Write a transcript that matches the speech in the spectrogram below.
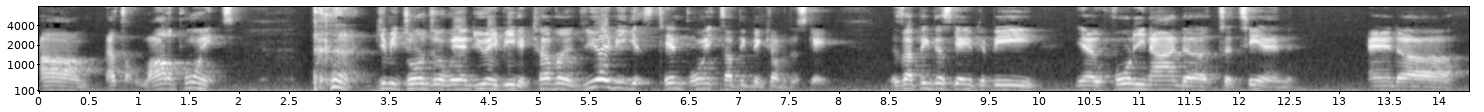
Um, that's a lot of points. give me Georgia to win, UAB to cover. If UAB gets 10 points, I think they cover this game. Because I think this game could be, you know, 49 to, to 10. And uh,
